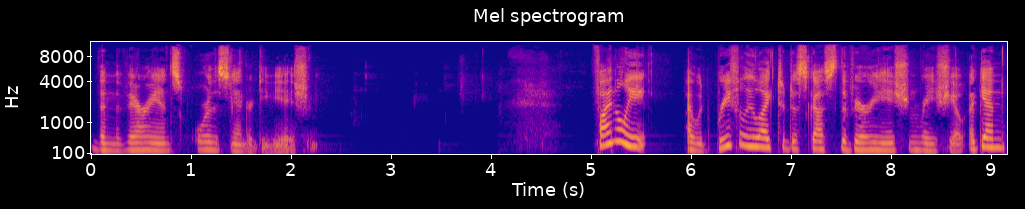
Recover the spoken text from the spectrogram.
than the variance or the standard deviation. Finally, I would briefly like to discuss the variation ratio. Again,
